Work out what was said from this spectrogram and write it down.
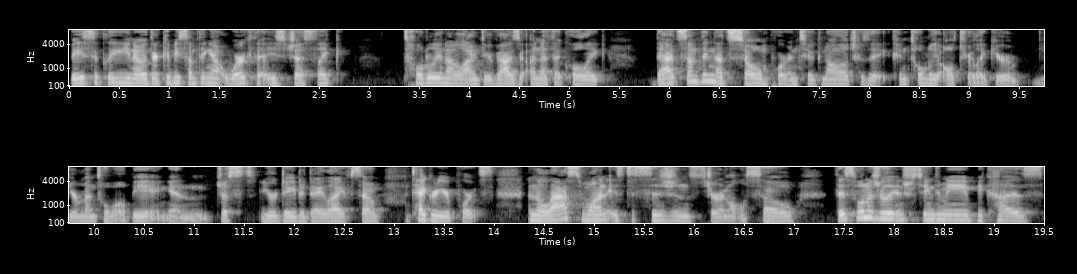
basically, you know, there could be something at work that is just like totally not aligned with your values, unethical. Like, that's something that's so important to acknowledge because it can totally alter like your your mental well-being and just your day-to-day life so integrity reports and the last one is decisions journal so this one is really interesting to me because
